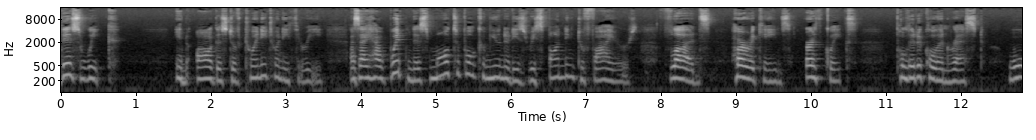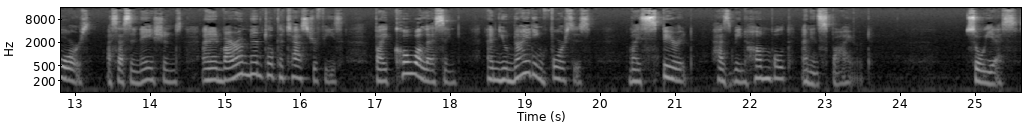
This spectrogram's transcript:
This week, in August of 2023, as I have witnessed multiple communities responding to fires, floods, hurricanes, earthquakes, political unrest, wars, assassinations, and environmental catastrophes by coalescing and uniting forces, my spirit has been humbled and inspired. So, yes,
